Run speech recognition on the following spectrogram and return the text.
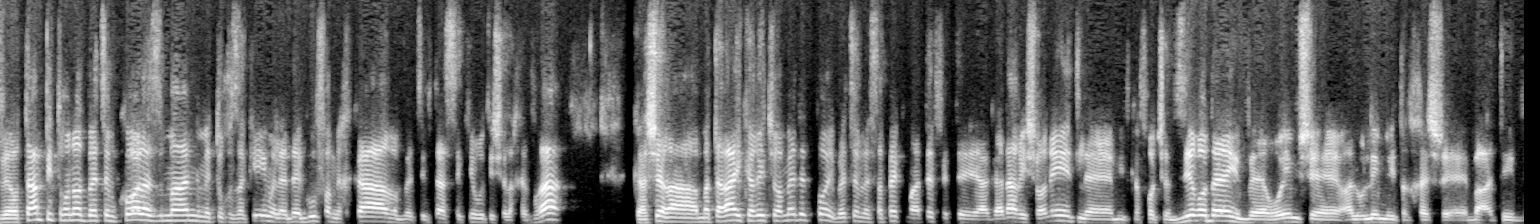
ואותם פתרונות בעצם כל הזמן מתוחזקים על ידי גוף המחקר וצוותי הסקיוריטי של החברה, כאשר המטרה העיקרית שעומדת פה היא בעצם לספק מעטפת הגנה ראשונית למתקפות של זירו דיי ואירועים שעלולים להתרחש בעתיד.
